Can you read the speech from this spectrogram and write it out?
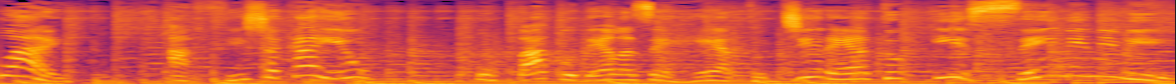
Uai, a ficha caiu. O papo delas é reto, direto e sem mimimi.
